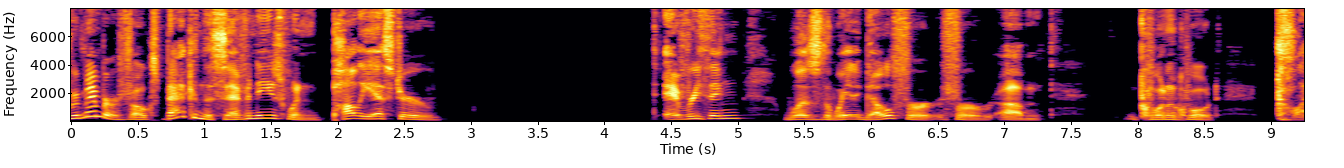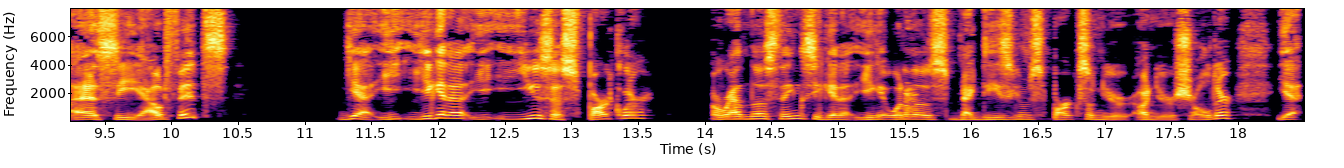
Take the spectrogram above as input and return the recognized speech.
remember folks back in the 70s when polyester everything was the way to go for for um quote unquote classy outfits yeah you, you get a you use a sparkler around those things you get a you get one of those magnesium sparks on your on your shoulder yeah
